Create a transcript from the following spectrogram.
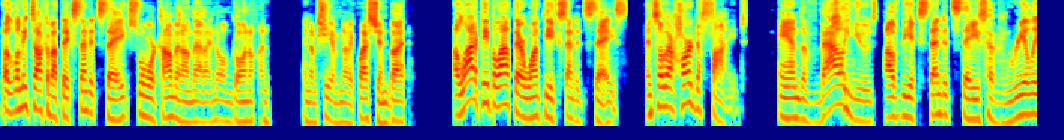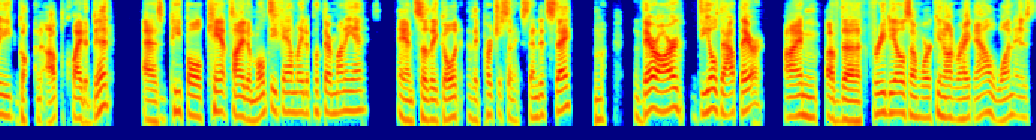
But let me talk about the extended stay. Just one more comment on that. I know I'm going on and I'm sure you have another question, but a lot of people out there want the extended stays. And so they're hard to find. And the values of the extended stays have really gone up quite a bit as people can't find a multifamily to put their money in. And so they go and they purchase an extended stay there are deals out there. I'm of the three deals I'm working on right now. One is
